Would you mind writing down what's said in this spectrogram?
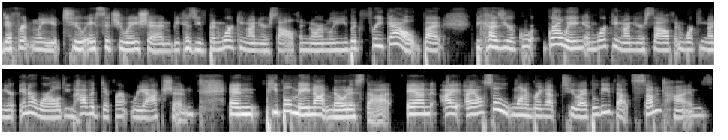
differently to a situation because you've been working on yourself and normally you would freak out but because you're gr- growing and working on yourself and working on your inner world you have a different reaction. And people may not notice that. And I, I also want to bring up too, I believe that sometimes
